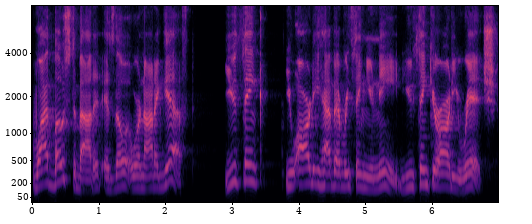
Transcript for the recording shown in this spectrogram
why boast about it as though it were not a gift? You think you already have everything you need. You think you're already rich.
